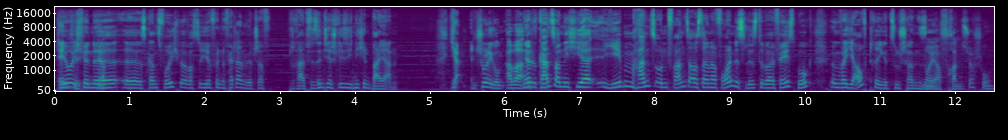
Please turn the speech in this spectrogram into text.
Theo, ich finde es ist ganz furchtbar, was du hier für eine Vetternwirtschaft betreibst. Wir sind hier schließlich nicht in Bayern. Ja, Entschuldigung, aber Ja, du kannst doch nicht hier jedem Hans und Franz aus deiner Freundesliste bei Facebook irgendwelche Aufträge zuschanzen. Naja, Franz ja schon.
